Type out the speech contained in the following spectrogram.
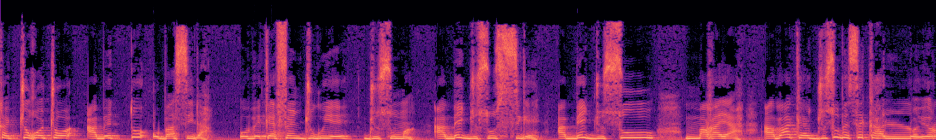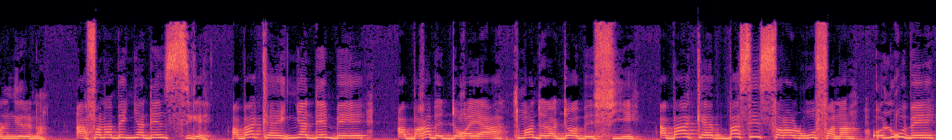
kɛ cogo cogo a bɛ to o basi la o bɛ kɛ fɛn jugu ye dusu ma a bɛ dusu sigɛ a bɛ dusu magaya a b'a kɛ dusu bɛ se ka lɔ yɔrɔnin kelen na a fana bɛ ɲaden sigɛ a b'a kɛ ɲaden bɛ a baga bɛ dɔgɔya tuma dɔ la dɔw bɛ fiɲɛ a b'a kɛ basi saralugu fana olugu bɛ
